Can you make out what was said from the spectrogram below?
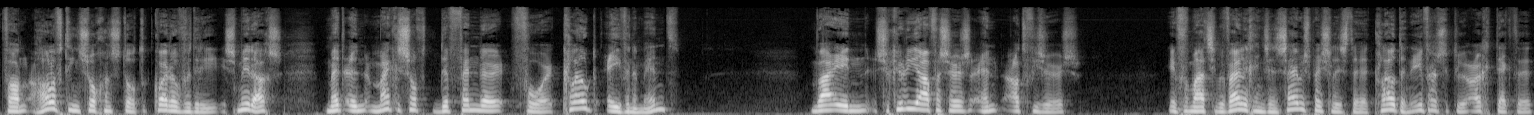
van half tien 's ochtends tot kwart over drie 's middags met een Microsoft Defender voor Cloud evenement. Waarin security officers en adviseurs, informatiebeveiligings- en cyberspecialisten, cloud- en infrastructuurarchitecten,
